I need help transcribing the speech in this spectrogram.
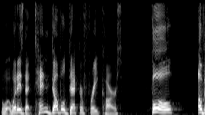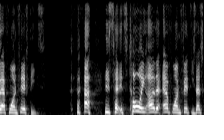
what is that? 10 double decker freight cars full of F 150s. he said it's towing other F 150s. That's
